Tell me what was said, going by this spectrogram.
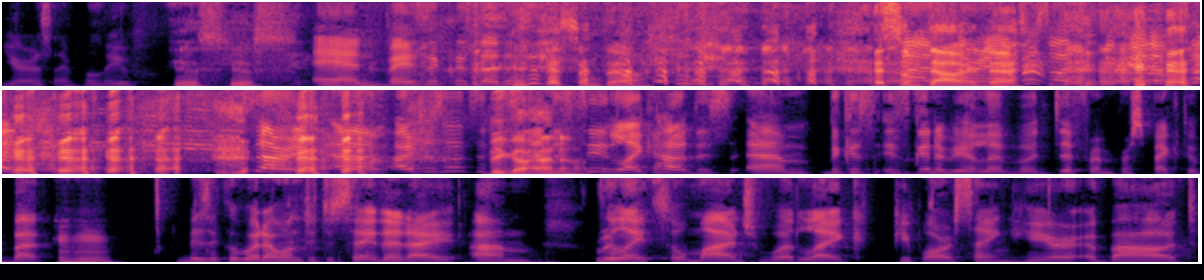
years, I believe. Yes. Yes. And basically, so There's some doubt. There's some Uh, doubt in sorry, there. I just wanted to kind of set- sorry, um, I just wanted to up, set the Anna. scene, like how this, um, because it's going to be a little bit different perspective, but Mhm. Basically what I wanted to say that I um, relate so much what like people are saying here about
